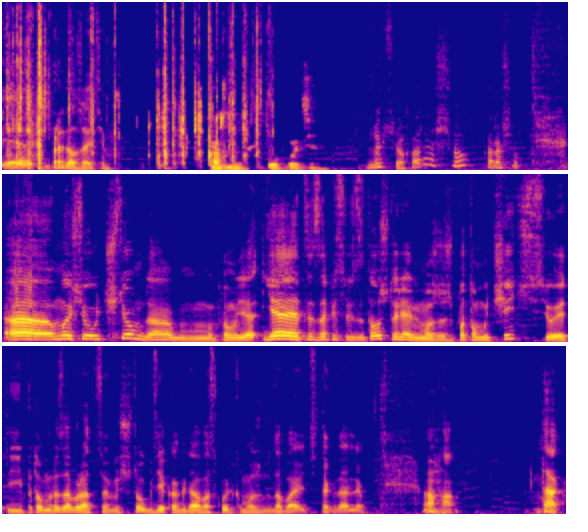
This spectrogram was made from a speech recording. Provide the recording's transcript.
Э, продолжайте. А, ну, всё вроде. Ну все, хорошо, хорошо. Э, мы все учтем, да. мы потом я, я это записываю из-за того, что реально можно же потом учесть все это и потом разобраться, что, где, когда, во сколько можно добавить и так далее. Ага. Так.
